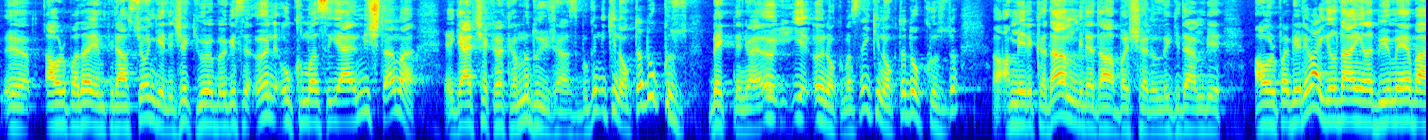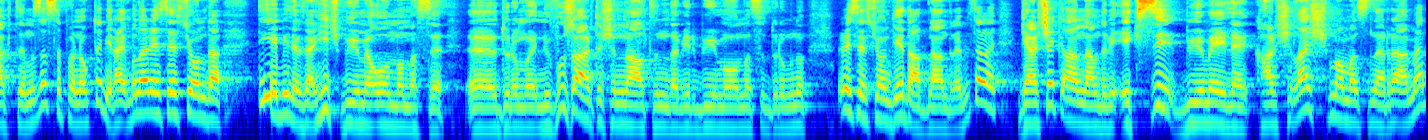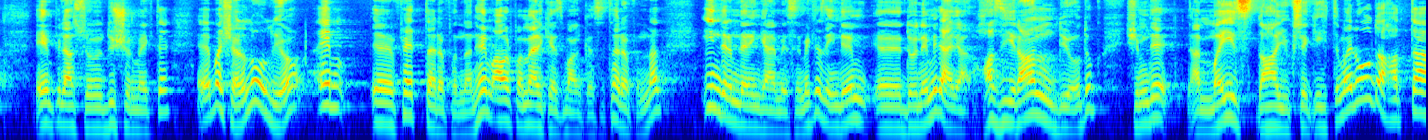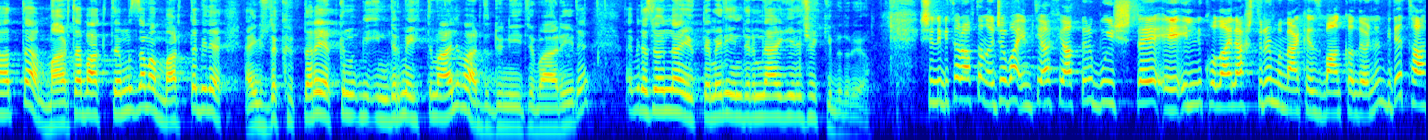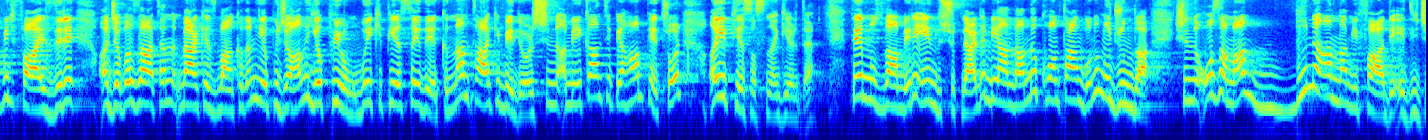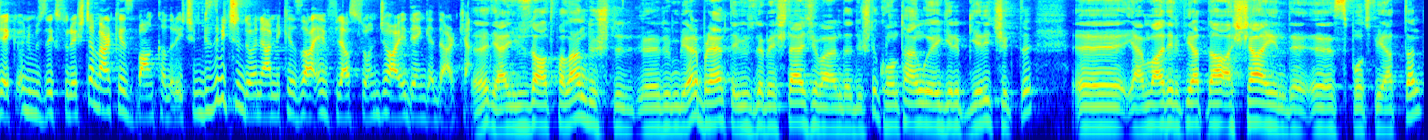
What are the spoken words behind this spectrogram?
Avrupa'da enflasyon gelecek. Euro bölgesine ön okuması gelmişti ama gerçek rakamı duyacağız bugün. 2.9 bekleniyor. Yani ön okuması da 2.9'du. Amerika'dan bile daha başarılı giden bir Avrupa Birliği var. Yıldan yıla büyümeye baktığımızda 0.1. Yani buna resesyon da diyebiliriz. Yani hiç büyüme olmaması e, durumu, nüfus artışının altında bir büyüme olması durumunu resesyon diye de adlandırabiliriz. Ama gerçek anlamda bir eksi büyümeyle karşılaşmamasına rağmen enflasyonu düşürmekte e, başarılı oluyor. Hem e, FED tarafından hem Avrupa Merkez Bankası tarafından indirimlerin gelmesini bekliyoruz. İndirim e, dönemi de yani Haziran diyorduk. Şimdi yani Mayıs daha yüksek ihtimal oldu. Hatta hatta Mart'a baktığımız zaman Mart'ta bile yani %40'lara yakın bir indirme ihtimali vardı dün itibariyle. Yani biraz önden yüklemeli indirimler gelecek gibi duruyor. Şimdi bir taraftan acaba emtia fiyatları bu işte e, elini kolaylaştırır mı merkez bankalarının? Bir de tahvil faizleri acaba zaten merkez bankalarının yapacağını yapıyor mu? Bu iki piyasayı da yakından takip ediyoruz. Şimdi Amerikan tipi ham petrol ayı piyasasına girdi. Temmuz'dan beri en düşüklerde bir yandan da kontangonun ucunda. Şimdi o zaman bu ne anlam ifade edecek önümüzdeki süreçte merkez bankaları için? Bizim için de önemli keza enflasyon cari denge derken. Evet yani %6 falan düştü e, dün bir ara. Brent de %5'ler civarında düştü. Kontango'ya girip geri çıktı. Ee, yani vadeli fiyat daha aşağı indi e, spot fiyattan.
